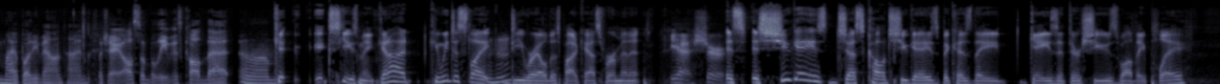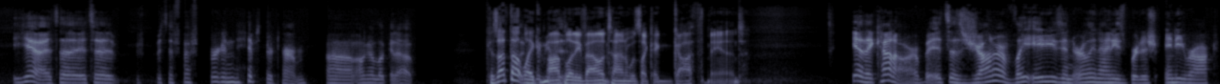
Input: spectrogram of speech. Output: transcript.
My Bloody Valentine, which I also believe is called that. Um, Ca- excuse me. Can I? Can we just like Mhm. derail this podcast for a minute? yeah, sure. Is is shoegaze just called shoegaze because they gaze at their shoes while they play? yeah, it's a it's a it's a friggin' hipster term. Uh, I'm gonna look it up. Because I thought like My the- Bloody Valentine was like a goth band. Yeah, they kind of are, but it's a genre of late 80s and early 90s British indie rock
